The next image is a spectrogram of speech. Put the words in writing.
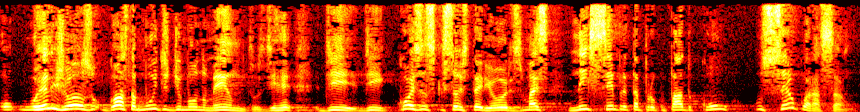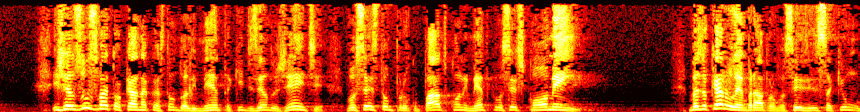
o, o religioso gosta muito de monumentos, de, de, de coisas que são exteriores, mas nem sempre está preocupado com o seu coração. E Jesus vai tocar na questão do alimento aqui, dizendo: gente, vocês estão preocupados com o alimento que vocês comem. Mas eu quero lembrar para vocês, isso aqui é um,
